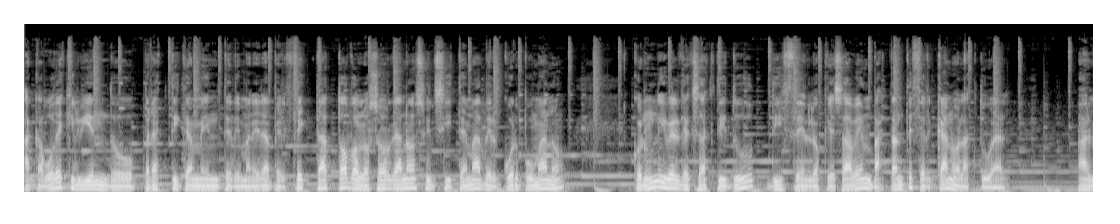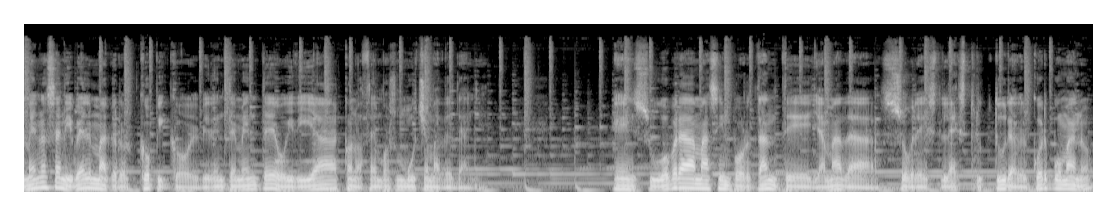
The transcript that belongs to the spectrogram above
acabó describiendo prácticamente de manera perfecta todos los órganos y sistemas del cuerpo humano, con un nivel de exactitud, dicen los que saben, bastante cercano al actual. Al menos a nivel macroscópico, evidentemente hoy día conocemos mucho más detalle. En su obra más importante llamada Sobre la estructura del cuerpo humano,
